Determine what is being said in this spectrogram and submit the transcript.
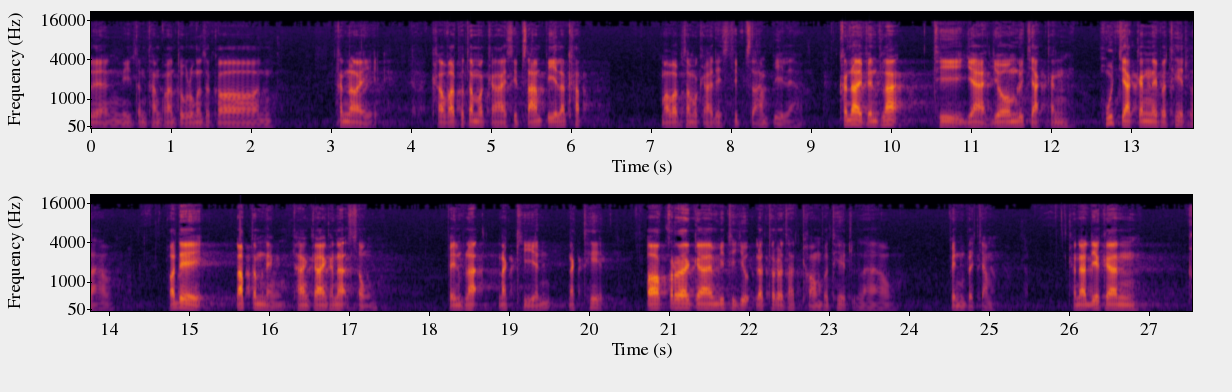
เรื่องนี้ต้องทำความตกลงกันซะก่อนข้าน้อยขาวัดพระธรรมกาย 13 ปีแล้วครับ มาวัดพระธรรมกายได้ 13 ปีแล้วขน่อยเป็นพระที่ญาติโยมรู้จักกันรู้จักกันในประเทศลาว เพราะได้รับตำแหน่งทางการคณะสงฆ์เป็นพระนักเขียนนักเทศ ออกรายการวิทยุและโทรทัศน์ของประเทศลาวเป็นประจำขณะเดียวกันข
